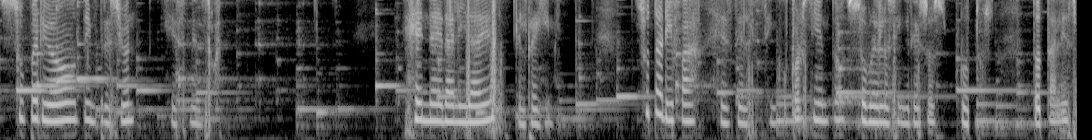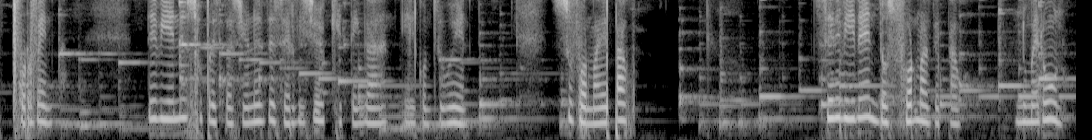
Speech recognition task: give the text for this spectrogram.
Su periodo de impresión es mensual. Generalidades del régimen. Su tarifa es del 5% sobre los ingresos brutos totales por venta de bienes o prestaciones de servicio que tenga el contribuyente. Su forma de pago. Se divide en dos formas de pago. Número 1.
